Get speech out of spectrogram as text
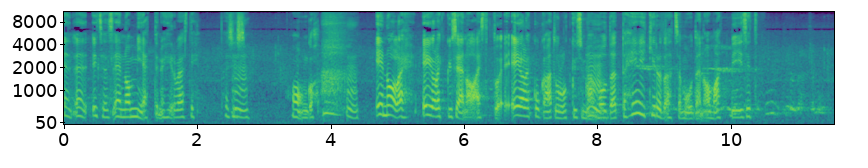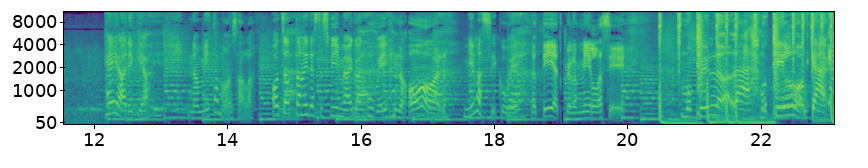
en, en, itse asiassa en ole miettinyt hirveästi. Tai siis, mm. onko? Mm. En ole, ei ole kyseenalaistettu. Ei ole kukaan tullut kysymään mm. multa, että hei, kirjoitat sä muuten omat biisit? Hei Adikia. No mitä Monsalla? Oot ottanut itsestäsi viime aikoina kuvia? No on. Millaisia kuvia? No tiedät kyllä millaisia. Mun pylly on läh, mut pillu on kääkä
